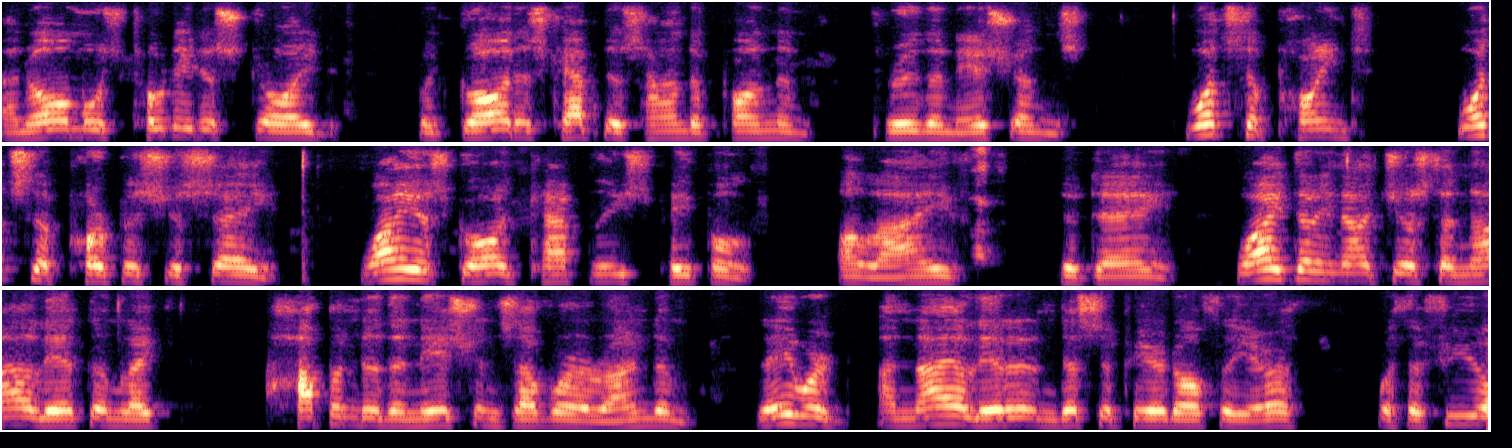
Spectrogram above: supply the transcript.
and almost totally destroyed. But God has kept his hand upon them through the nations. What's the point? What's the purpose, you say? Why has God kept these people alive today? Why did he not just annihilate them like happened to the nations that were around them? They were annihilated and disappeared off the earth with a few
